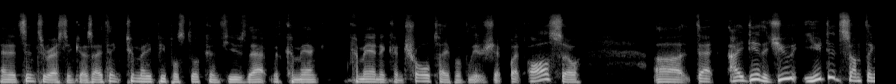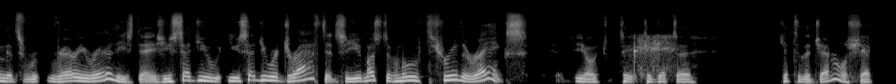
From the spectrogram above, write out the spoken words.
And it's interesting because I think too many people still confuse that with command, command and control type of leadership. But also, uh, that idea that you you did something that's r- very rare these days. You said you you said you were drafted, so you must have moved through the ranks, you know, to, to get to get to the generalship.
